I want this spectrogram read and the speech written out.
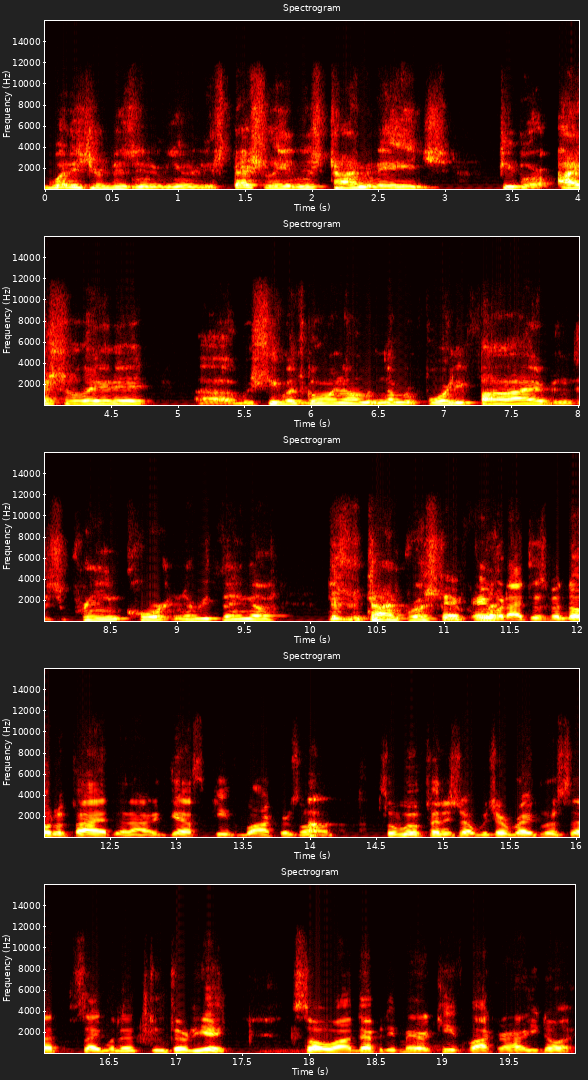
What is your vision of unity, especially in this time and age? People are isolated. Uh, we see what's going on with number 45 and the Supreme Court and everything else. This is the time for us to. Hey, Hayward, I just been notified that our guest Keith Blocker's on, so we'll finish up with your regular set, segment at 2:38. So, uh, Deputy Mayor Keith Blocker, how are you doing?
